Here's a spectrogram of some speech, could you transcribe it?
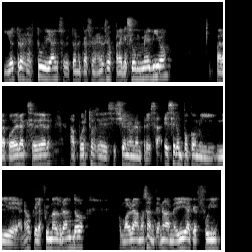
y otros la estudian, sobre todo en el caso de los negocios, para que sea un medio para poder acceder a puestos de decisión en una empresa. Esa era un poco mi, idea, ¿no? Que la fui madurando, como hablábamos antes, ¿no? A medida que fui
